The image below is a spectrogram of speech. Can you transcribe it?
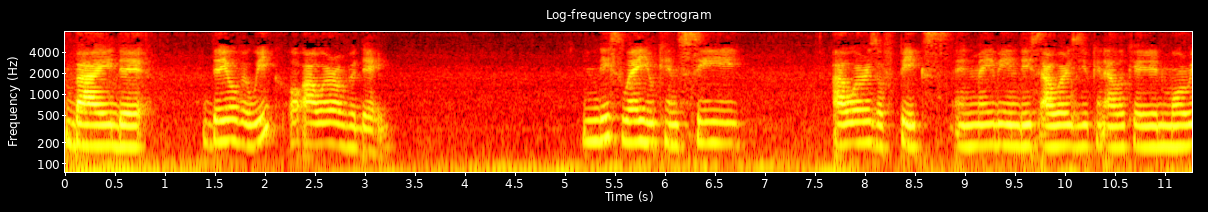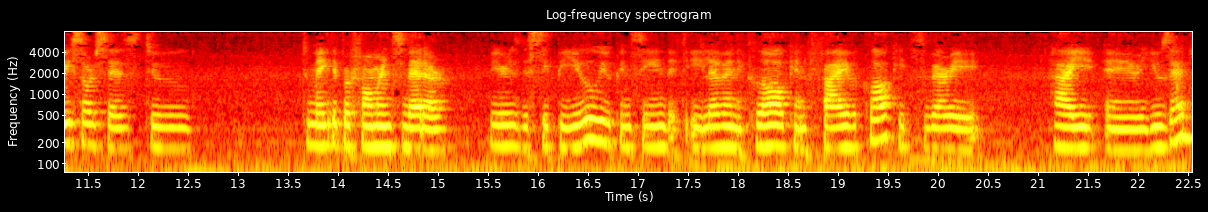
by the day of a week or hour of a day. In this way you can see hours of peaks and maybe in these hours you can allocate more resources to to make the performance better. Here is the CPU you can see that 11 o'clock and 5 o'clock it's very high uh, usage.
